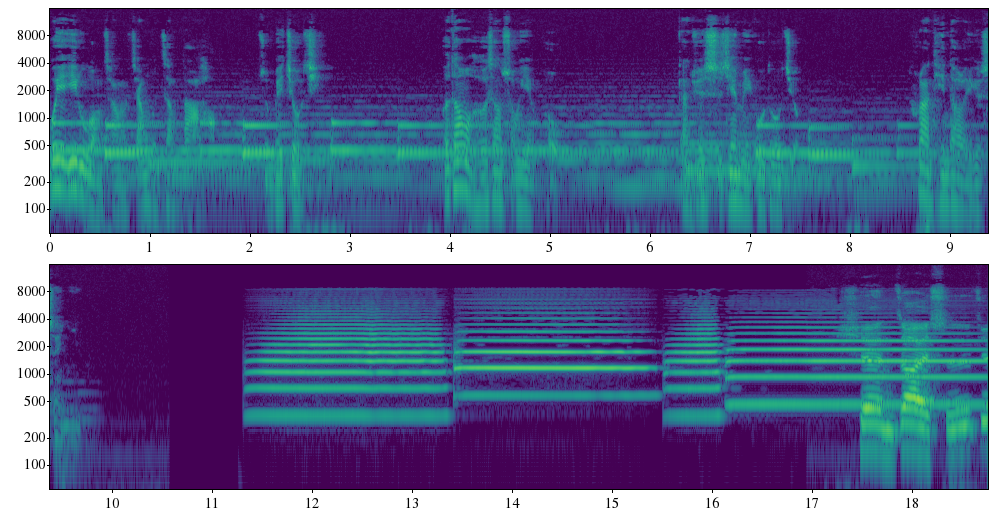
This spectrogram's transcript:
我也一如往常的将蚊帐搭好，准备就寝。而当我合上双眼后，感觉时间没过多久，突然听到了一个声音。现在时间，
